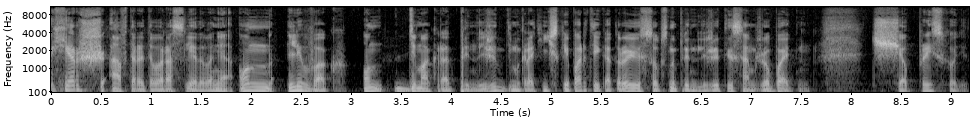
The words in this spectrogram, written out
Херш, автор этого расследования, он левак, он демократ, принадлежит демократической партии, которой, собственно, принадлежит и сам Джо Байден. Что происходит?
